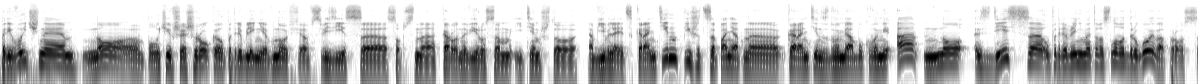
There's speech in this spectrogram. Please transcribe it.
привычное, но получившее широкое употребление вновь в связи с, собственно, коронавирусом и тем, что объявляется карантин. Пишется, понятно, карантин с двумя буквами «а», но здесь с употреблением этого слова другой вопрос.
